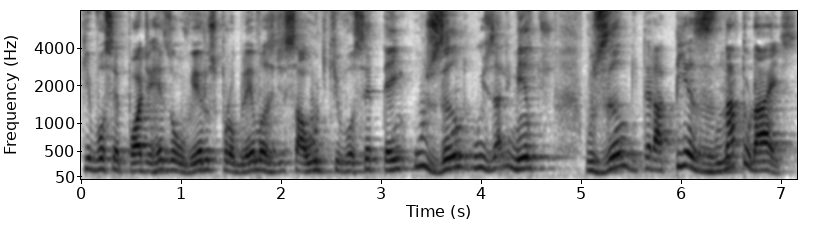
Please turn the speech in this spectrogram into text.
que você pode resolver os problemas de saúde que você tem usando os alimentos, usando terapias naturais.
